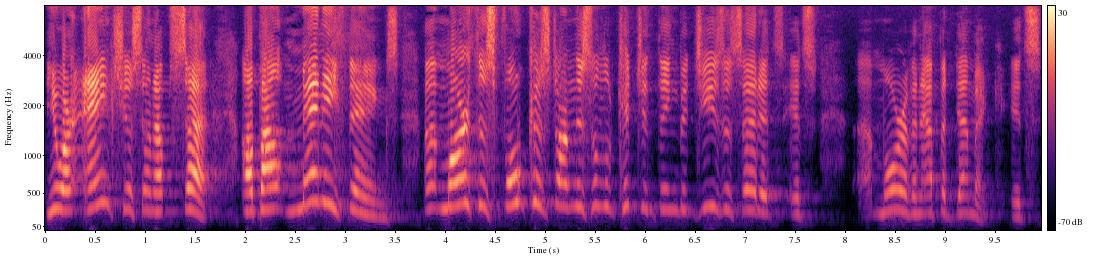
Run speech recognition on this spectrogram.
You are anxious and upset about many things. Uh, Martha's focused on this little kitchen thing, but Jesus said it's, it's uh, more of an epidemic. It's,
